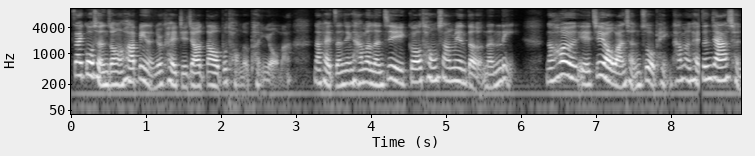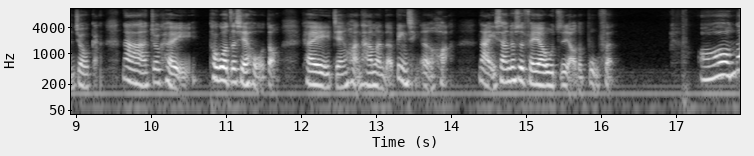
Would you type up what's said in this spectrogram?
在过程中的话，病人就可以结交到不同的朋友嘛，那可以增进他们人际沟通上面的能力，然后也借由完成作品，他们可以增加成就感，那就可以透过这些活动，可以减缓他们的病情恶化。那以上就是非药物治疗的部分。哦，那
